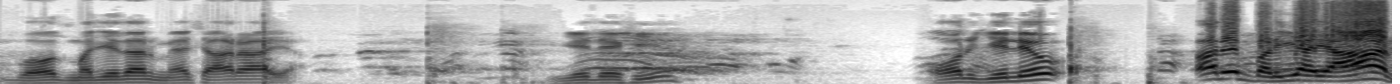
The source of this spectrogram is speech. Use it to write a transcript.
बहुत मज़ेदार मैच आ रहा है। यार ये देखिए। और ये लो। अरे बढ़िया यार।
